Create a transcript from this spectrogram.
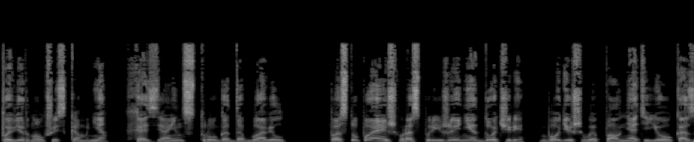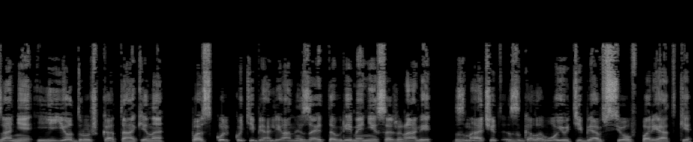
Повернувшись ко мне, хозяин строго добавил: Поступаешь в распоряжение дочери, будешь выполнять ее указания и ее дружка Такина. Поскольку тебя лианы за это время не сожрали, значит, с головой у тебя все в порядке.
